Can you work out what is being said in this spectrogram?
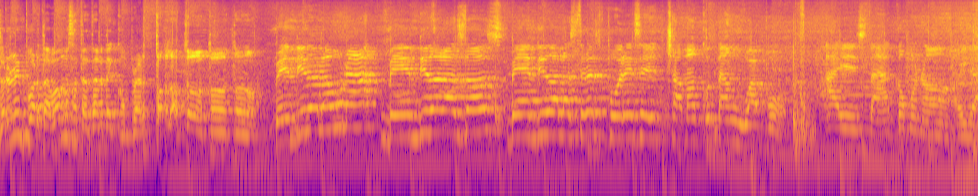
pero no importa, vamos a tratar de comprar todo, todo, todo, todo. Vendido a la una, vendido a las dos, vendido a las tres por ese chamaco tan guapo. Ahí está, cómo no, oiga.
